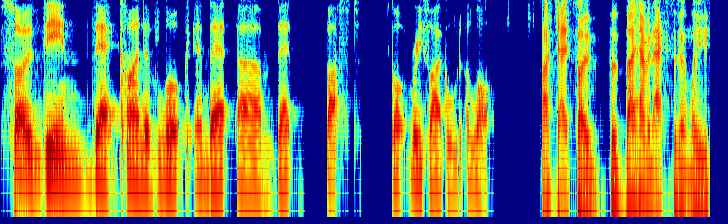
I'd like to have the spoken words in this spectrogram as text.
So then that kind of look and that um, that bust got recycled a lot. Okay, so th- they haven't accidentally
